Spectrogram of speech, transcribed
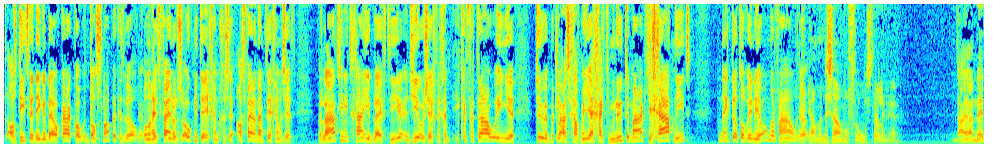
Als die twee dingen bij elkaar komen, dan snap ik het wel. Want dan heeft Feyenoord dus ook niet tegen hem gezegd. Als Feyenoord namelijk tegen hem zegt, we laten je niet gaan, je blijft hier. En Gio zegt tegen hem, ik heb vertrouwen in je. Tuurlijk heb ik Klaas gehad, maar jij gaat je minuten maken. Je gaat niet. Dan denk ik dat dat alweer een heel ander verhaal is. Ja. Ja, maar dit zijn allemaal veronderstellingen. Hè? Nou ja, nee,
